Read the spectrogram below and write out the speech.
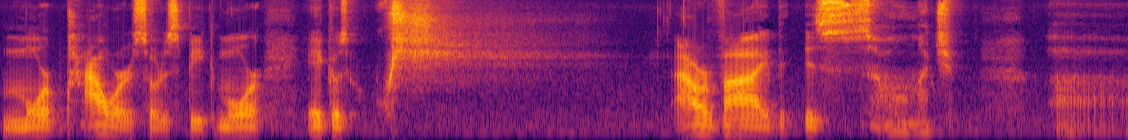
more power, so to speak, more, it goes whoosh. Our vibe is so much, uh,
